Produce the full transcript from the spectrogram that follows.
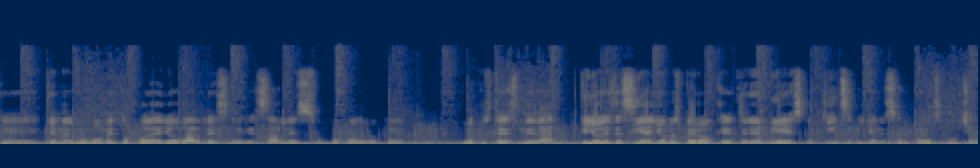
que, en algún momento pueda yo darles y regresarles un poco de lo que, lo que ustedes me dan. Que yo les decía, yo no espero que tener 10 o 15 millones ahorita de escuchas.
